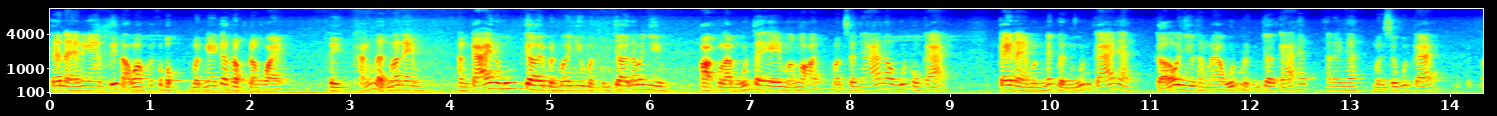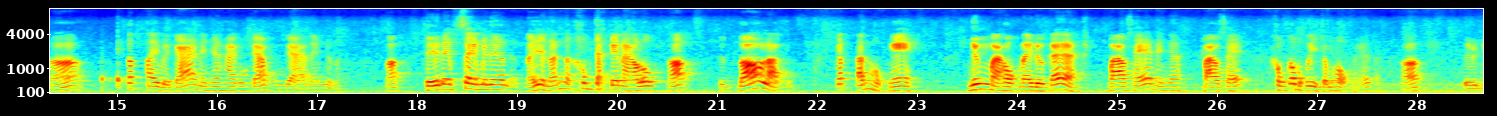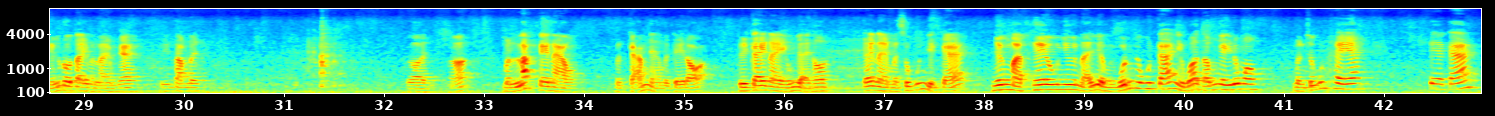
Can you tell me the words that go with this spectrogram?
Cái này anh em tiếng động không? Cái cái bục mình nghe cái rụp đàng hoàng thì khẳng định với anh em, thằng cái nó muốn chơi mình bao nhiêu, mình cũng chơi nó bấy nhiêu. Hoặc là muốn tay em ở ngoài, mình sẽ nhá nó muốn con cá. Cây này mình nhất định quấn cá nha, cỡ bao nhiêu thằng nào quấn mình cũng chơi cá hết, anh em nha. Mình sẽ quấn cá. Đó tắt tay về cá anh em nha, hai con cá, một con gà anh em nè đó, thì anh em xem video nãy giờ đánh là không chặt cây nào luôn. Đó đó là cách đánh hột nghe. Nhưng mà hột này được cái à bao xé này nha, bao xé. Không có một cái gì trong hột này hết. Đó từ những đôi tay mình làm ra, yên tâm đi rồi đó. Mình lắc cây nào mình cảm nhận được cây đó. Thì cây này cũng vậy thôi. Cây này mình sẽ quýnh về cá. Nhưng mà theo như nãy giờ mình quýnh nó quýnh cá nhiều quá tổng nghi đúng không? Mình sẽ quýnh khe khe cá.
